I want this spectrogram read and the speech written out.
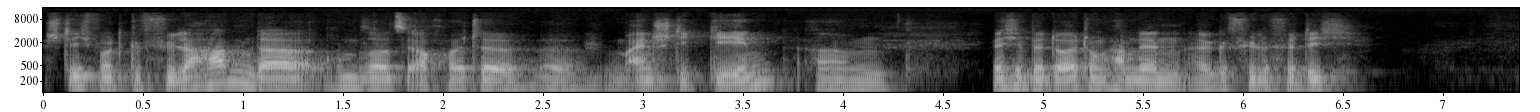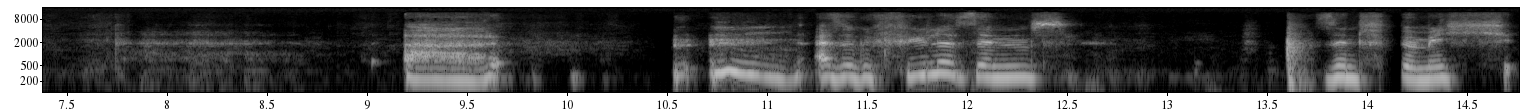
Stichwort Gefühle haben, darum soll es ja auch heute äh, im Einstieg gehen. Ähm, welche Bedeutung haben denn äh, Gefühle für dich? Äh, also Gefühle sind, sind für mich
